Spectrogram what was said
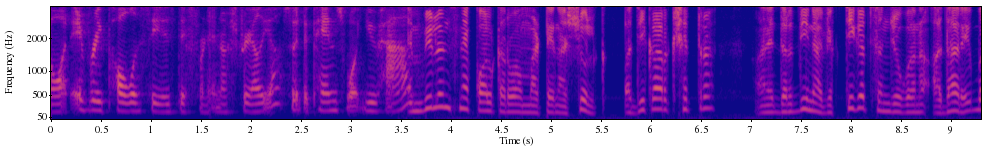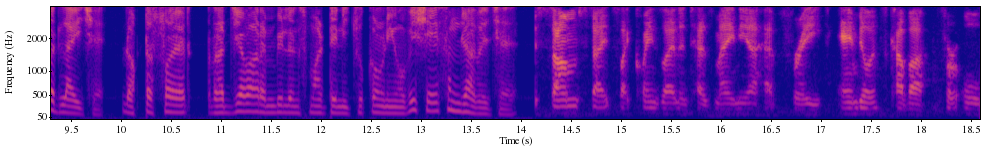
not. Every policy is different in Australia, so it depends what you have. એમ્બ્યુલન્સને કોલ કરવા માટેના શુલ્ક અધિકાર ક્ષેત્ર અને દર્દીના વ્યક્તિગત સંજોગોના આધારે બદલાય છે ડોક્ટર સોયર રાજ્યવાર એમ્બ્યુલન્સ માટેની ચૂકવણીઓ વિશે સમજાવે છે Some states like Queensland and Tasmania have free ambulance cover for all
